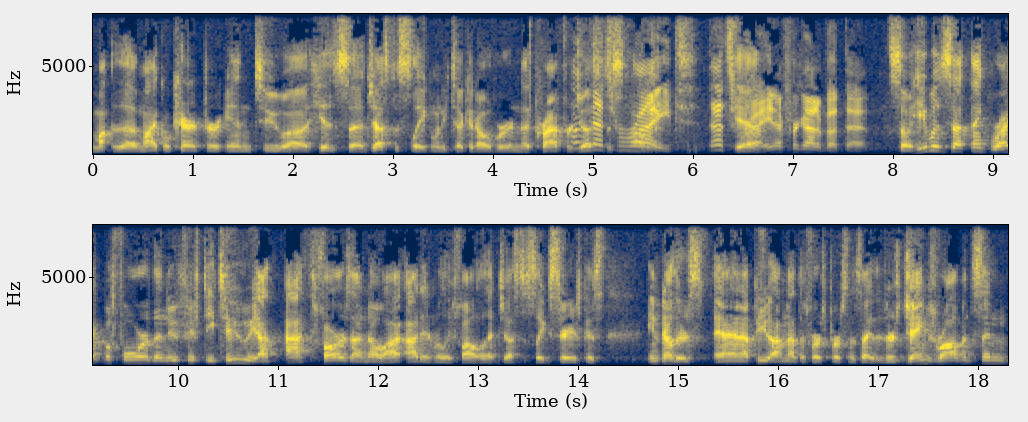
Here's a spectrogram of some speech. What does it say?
Mi- the Michael character into uh, his uh, Justice League when he took it over, and the Cry for Oh, Justice. that's that. right. That's Yeah. right. I forgot about that. So he was, I think, right before the New Fifty Two. As far as I know, I, I didn't really follow that Justice League series because you know there's and I, I'm not the first person to say that. There's James Robinson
